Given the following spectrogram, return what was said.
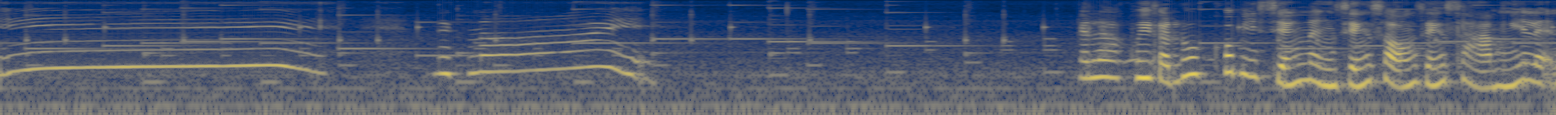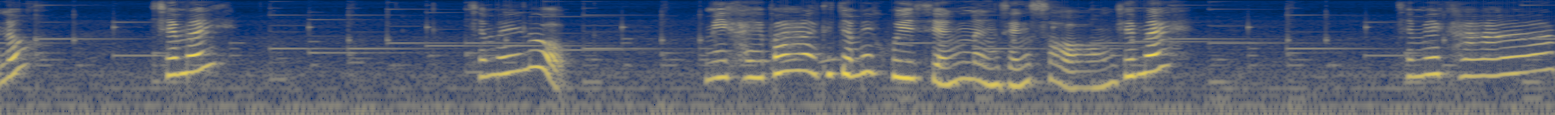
อีเด็กน้อยเวลาคุยกับลูกก็มีเสียงหนึ่งเสียงสองเสียงสามอย่างนี้แหละเนาะใช่ไหมใช่ไหมลูก มีใครบ้างที่จะไม่คุยเสียงหนึ่งเสียงสองใช่ไหมใช่ไหมครับ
